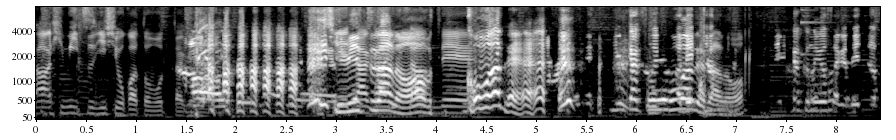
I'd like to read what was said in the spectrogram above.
あ秘密にしようかと思ったけど。秘密なの？ねここまで？性格その良さ出ちゃった。でなの性格の良さが出ちゃっ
